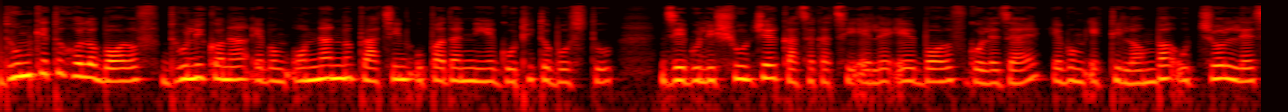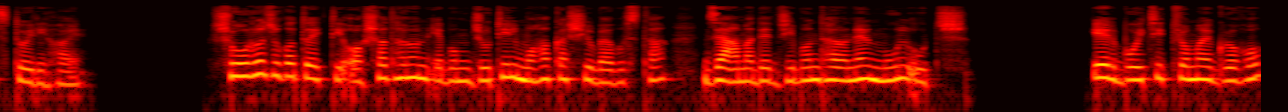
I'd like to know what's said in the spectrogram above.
ধূমকেতু হল বরফ, ধূলিকণা এবং অন্যান্য প্রাচীন উপাদান নিয়ে গঠিত বস্তু, যেগুলি সূর্যের কাছাকাছি এলে এর বরফ গলে যায় এবং একটি লম্বা উজ্জ্বল লেজ তৈরি হয়। সৌরজগত একটি অসাধারণ এবং জটিল মহাকাশীয় ব্যবস্থা, যা আমাদের জীবনধারণের মূল উৎস। এর বৈচিত্র্যময় গ্রহ,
